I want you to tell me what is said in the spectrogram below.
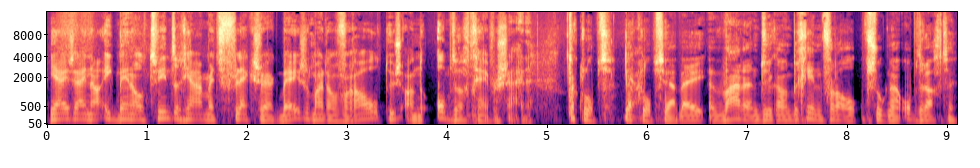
jij zei nou, ik ben al 20 jaar met flexwerk bezig, maar dan vooral dus aan de opdrachtgeverszijde. Dat klopt, dat ja. klopt. Ja, wij waren natuurlijk aan het begin vooral op zoek naar opdrachten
